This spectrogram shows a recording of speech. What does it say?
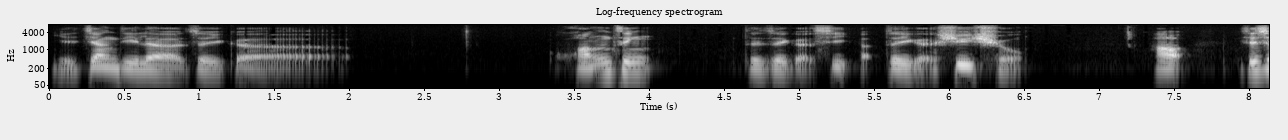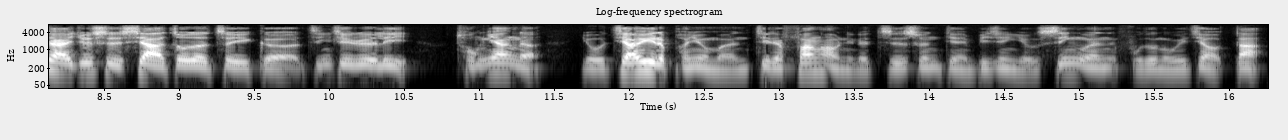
也降低了这个。黄金的这个需这个需求，好，接下来就是下周的这个经济日历。同样的，有交易的朋友们记得放好你的止损点，毕竟有新闻浮动的会较大。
